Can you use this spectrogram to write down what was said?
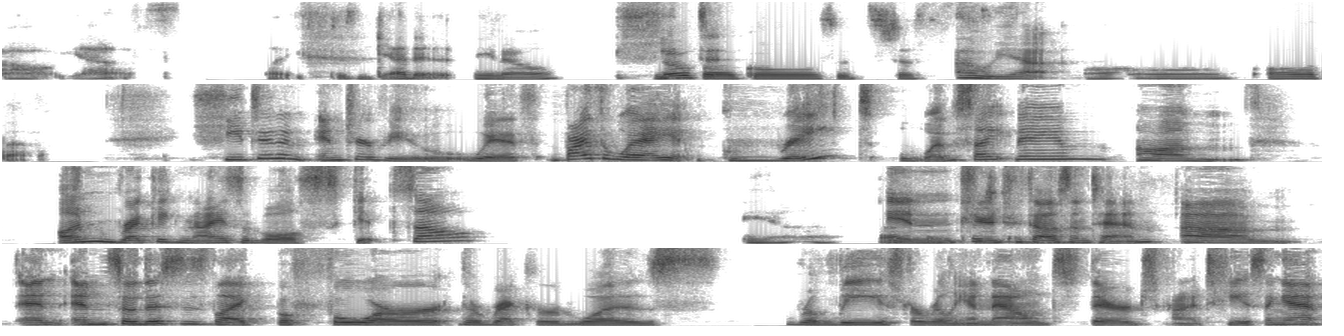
oh yes. Like just get it, you know? He No did- vocals. It's just oh yeah. all all that. He did an interview with by the way, great website name. Um unrecognizable schizo Yeah. in June 2010. Um, and and so this is like before the record was released or really announced. They're just kind of teasing it.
